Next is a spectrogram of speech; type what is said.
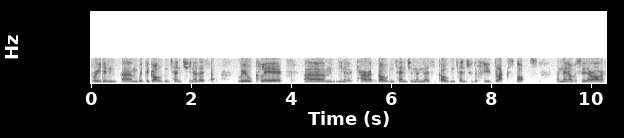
breeding um, with the golden tench. You know there's that real clear um, you know carrot golden tench, and then there's golden tench with a few black spots and then obviously there are a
